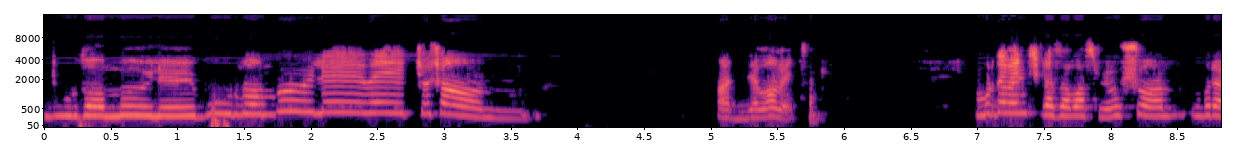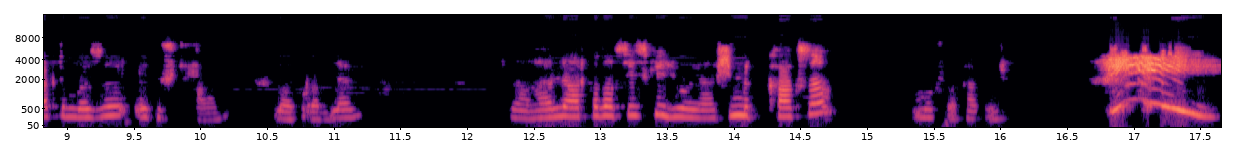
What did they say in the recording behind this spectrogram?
Buradan böyle. Buradan böyle ve çaşan. Hadi devam et. Burada ben hiç gaza basmıyorum. Şu an bıraktım gazı ve düştü tamam. No problem. Ya hala arkadan ses geliyor ya. Şimdi kalksam boş ver kalkmayacağım. Hii!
